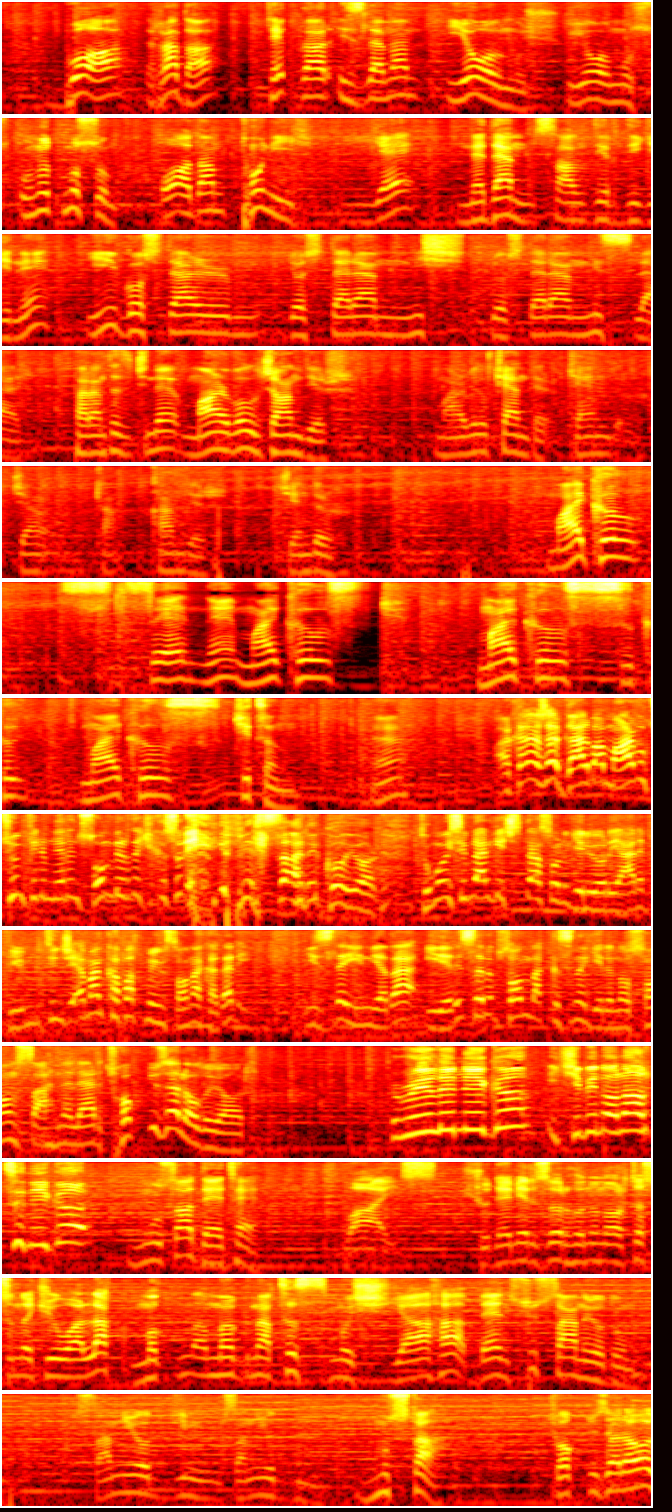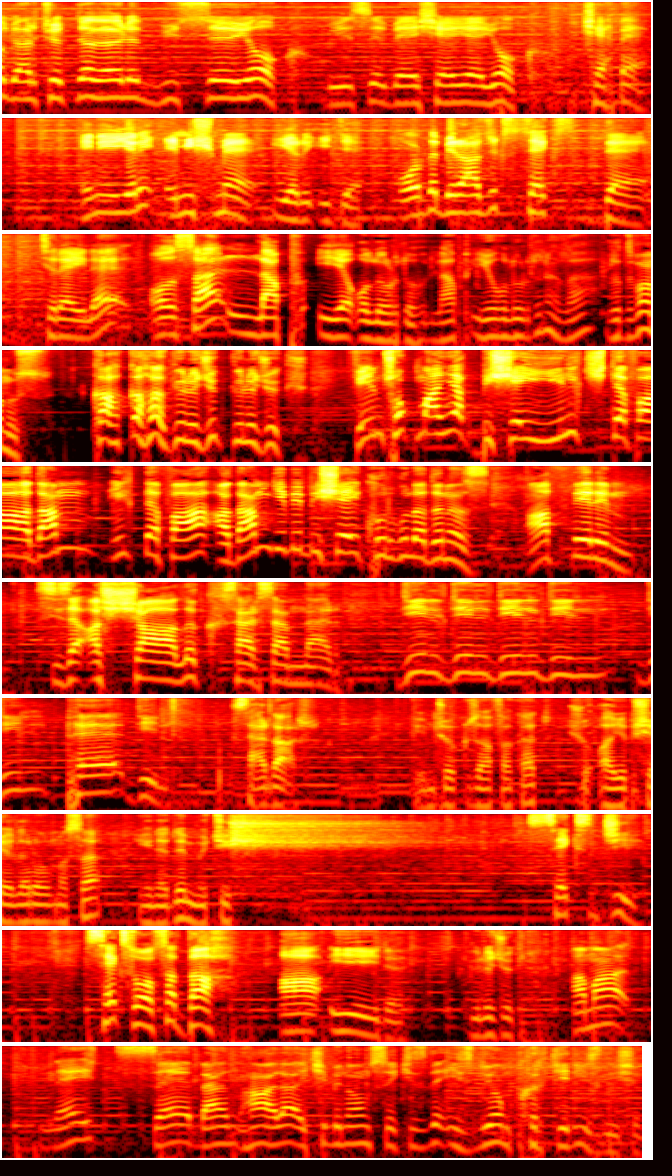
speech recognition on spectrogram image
Boğa, Rada tekrar izlemem iyi olmuş. İyi olmuş. Unutmuşum. O adam Tony'ye neden saldırdığını iyi göster gösterenmiş gösterenmişler. Parantez içinde Marvel Candir. Marvel Candir. Candir. Can, Candir. Gender. Michael S- ne Michael Michael Michael Keaton. He? Arkadaşlar galiba Marvel tüm filmlerin son bir dakikasını bir sahne koyuyor. Tüm o isimler geçtikten sonra geliyor yani film bitince hemen kapatmayın sona kadar izleyin ya da ileri sarıp son dakikasına gelin o son sahneler çok güzel oluyor. Really nigga? 2016 nigga? Musa DT. Wise. Şu demir zırhının ortasındaki yuvarlak mıkna- mıknatısmış. Yaha ben süs sanıyordum. Sanıyordum, sanıyordum. Musta. Çok güzel ama gerçekte böyle bir şey yok. Bir, şeye yok. Kehbe. En iyi yeri emişme yeri idi. Orada birazcık seks de tireyle olsa lap iyi olurdu. Lap iyi olurdu ne la? Rıdvanus. Kahkaha gülücük gülücük. Film çok manyak bir şey. İlk defa adam, ilk defa adam gibi bir şey kurguladınız. Aferin size aşağılık sersemler. Dil dil dil dil dil p dil. Serdar. Film çok güzel fakat şu ayıp şeyler olmasa yine de müthiş. Seksci. Seks olsa dah a iyiydi. Gülücük. Ama neyse ben hala 2018'de izliyorum 47 izleyişim.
